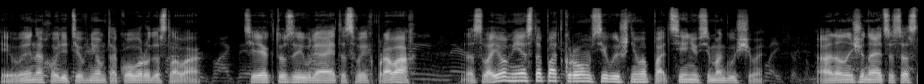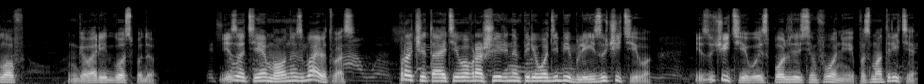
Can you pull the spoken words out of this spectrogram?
И вы находите в нем такого рода слова. Те, кто заявляет о своих правах. на свое место под кровом Всевышнего, под сенью Всемогущего. Оно начинается со слов «говорит Господу». И затем Он избавит вас. Прочитайте его в расширенном переводе Библии, изучите его. Изучите его, используя симфонию, и посмотрите,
